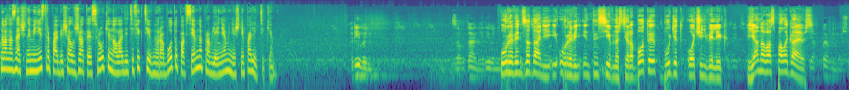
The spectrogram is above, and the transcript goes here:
Новоназначенный министр пообещал в сжатые сроки наладить эффективную работу по всем направлениям внешней политики. Рівень Уровень заданий и уровень интенсивности работы будет очень велик. Я на вас полагаюсь. впевнений, що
